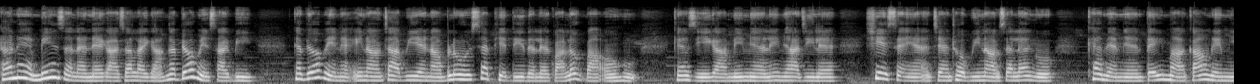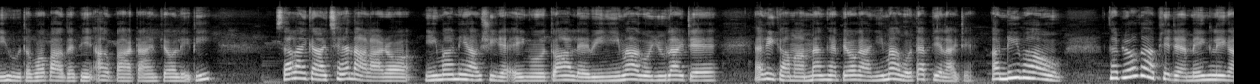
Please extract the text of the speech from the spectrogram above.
ဒါနဲ့မင်းဇလန်တွေကဇက်လိုက်ကငပြောပင်ဆိုင်ပြီးငပြောပင်နဲ့အိမ်အောင်ကြပြီးတဲ့နောက်ဘလို့ဆက်ဖြစ်သေးတယ်လဲကွာလောက်ပါအောင်ဟုကက်စီကမေးမြန်းလေးမြကြီးလဲရှေ့ဆက်ရန်အကြံထုတ်ပြီးနောက်ဇလန်ကိုခန့်မြန်မြန်သိမ်းမှကောင်းနေမည်ဟုသဘောပေါက်တဲ့ဖြင့်အောက်ပါတိုင်းပြောလေသည်ဇက်လိုက်ကချမ်းသာလာတော့ညီမနှစ်ယောက်ရှိတဲ့အိမ်ကိုသွားလဲပြီးညီမကိုယူလိုက်တယ်အဲ့ဒီခါမှာမန်ငှက်ပြောကညီမကိုတက်ပစ်လိုက်တယ်ဟာနီးပါဦးငှက်ပြောကဖြစ်တဲ့မိန်းကလေးက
